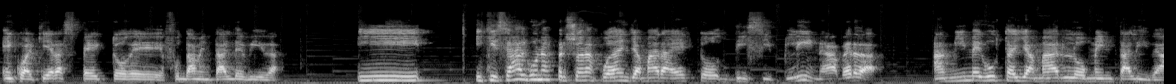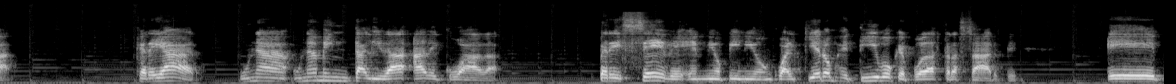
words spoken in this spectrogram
en cualquier aspecto de, fundamental de vida. Y, y quizás algunas personas puedan llamar a esto disciplina, ¿verdad? A mí me gusta llamarlo mentalidad. Crear una, una mentalidad adecuada precede, en mi opinión, cualquier objetivo que puedas trazarte. Eh,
